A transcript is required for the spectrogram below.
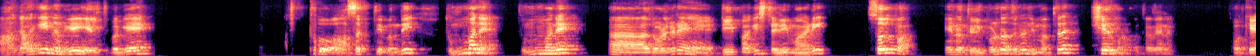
ಹಾಗಾಗಿ ನನಗೆ ಹೆಲ್ತ್ ಬಗ್ಗೆ ಅಷ್ಟು ಆಸಕ್ತಿ ಬಂದು ತುಂಬಾನೇ ತುಂಬಾನೇ ಅದ್ರೊಳಗಡೆ ಡೀಪ್ ಆಗಿ ಸ್ಟಡಿ ಮಾಡಿ ಸ್ವಲ್ಪ ಏನೋ ತಿಳ್ಕೊಂಡು ಅದನ್ನ ನಿಮ್ಮ ಹತ್ರ ಶೇರ್ ಮಾಡ್ಕೊತಾ ಇದ್ದೇನೆ. ಓಕೆ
